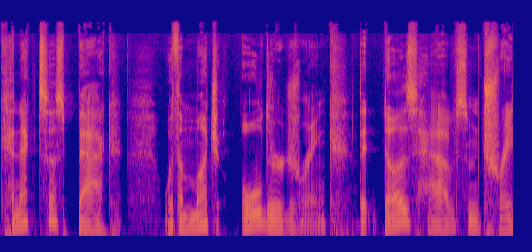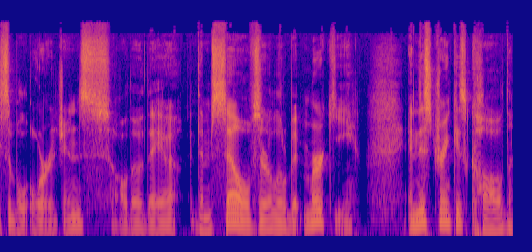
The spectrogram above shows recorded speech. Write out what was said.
connects us back with a much older drink that does have some traceable origins, although they uh, themselves are a little bit murky. And this drink is called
